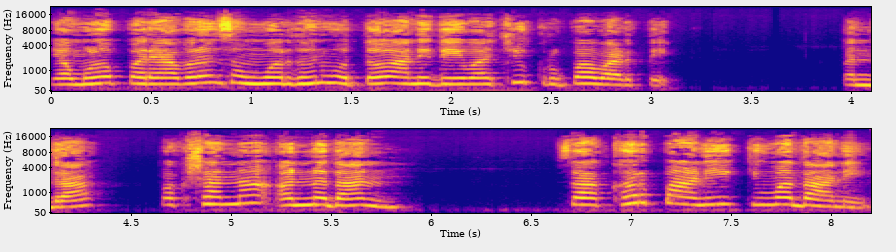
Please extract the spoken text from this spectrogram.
यामुळं पर्यावरण संवर्धन होतं आणि देवाची कृपा वाढते. पंधरा पक्ष्यांना अन्नदान. साखर पाणी किंवा दाणे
